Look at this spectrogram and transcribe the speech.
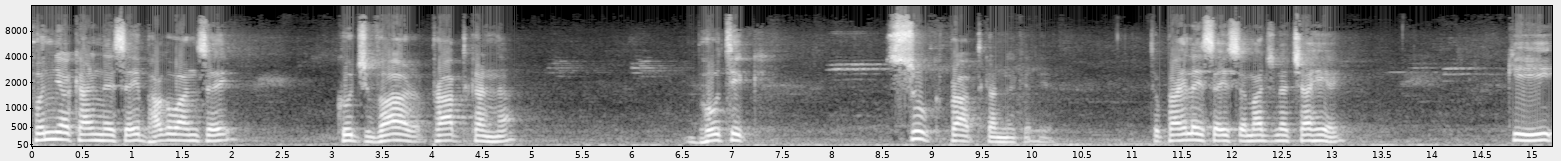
पुण्य करने से, भगवान से कुछ वर प्राप्त करना, भौतिक सुख प्राप्त करने के लिए। तो पहले से समझना चाहिए कि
